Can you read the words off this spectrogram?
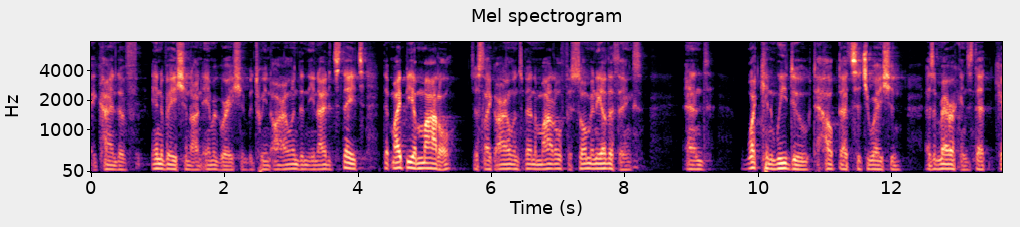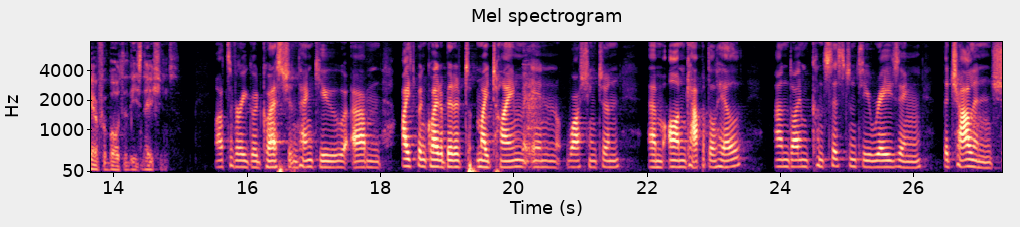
a kind of innovation on immigration between Ireland and the United States that might be a model, just like Ireland's been a model for so many other things? And what can we do to help that situation as Americans that care for both of these nations? That's a very good question. Thank you. Um, I spend quite a bit of my time in Washington um, on Capitol Hill, and I'm consistently raising the challenge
